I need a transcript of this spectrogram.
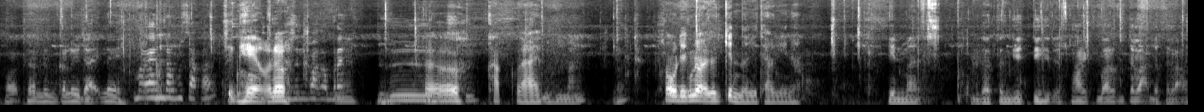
เพราะเทื่อหนึงก็เลยได้เลยชิงแหวเนาะเออคักหลาย Mang. เขาเด็กน้อยก็กินเนาะอยู่ทางนี้เนาะ Pin mà. เดี๋ยวตั้งยี่ตีไฟบาลตลาดเดี๋ยวตลาด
